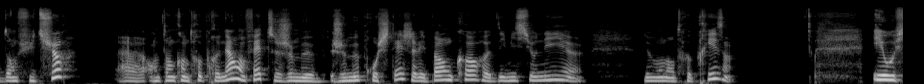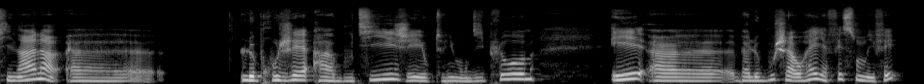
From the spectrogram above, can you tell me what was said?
dans le futur en tant qu'entrepreneur, en fait, je me, je me projetais, je n'avais pas encore démissionné de mon entreprise. Et au final, le projet a abouti, j'ai obtenu mon diplôme et bah, le bouche à oreille a fait son effet.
